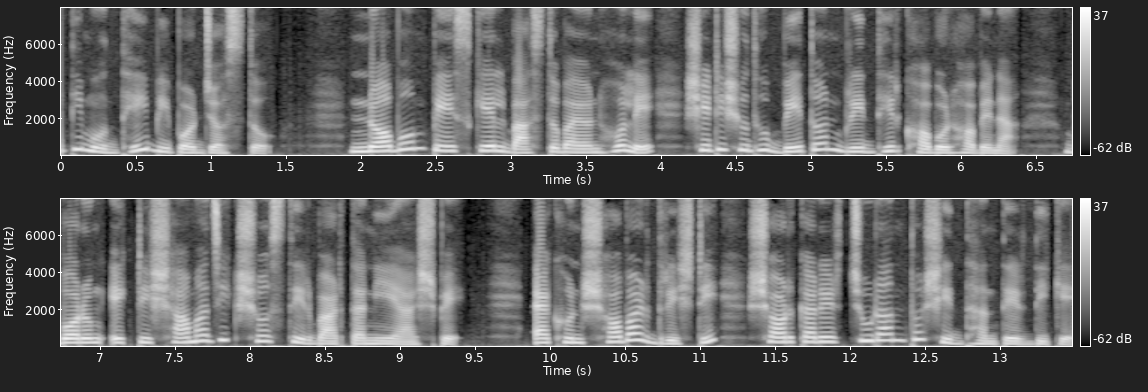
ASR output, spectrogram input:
ইতিমধ্যেই বিপর্যস্ত। নবম পে স্কেল বাস্তবায়ন হলে সেটি শুধু বেতন বৃদ্ধির খবর হবে না, বরং একটি সামাজিক স্বস্তির বার্তা নিয়ে আসবে। এখন সবার দৃষ্টি সরকারের চূড়ান্ত সিদ্ধান্তের দিকে।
